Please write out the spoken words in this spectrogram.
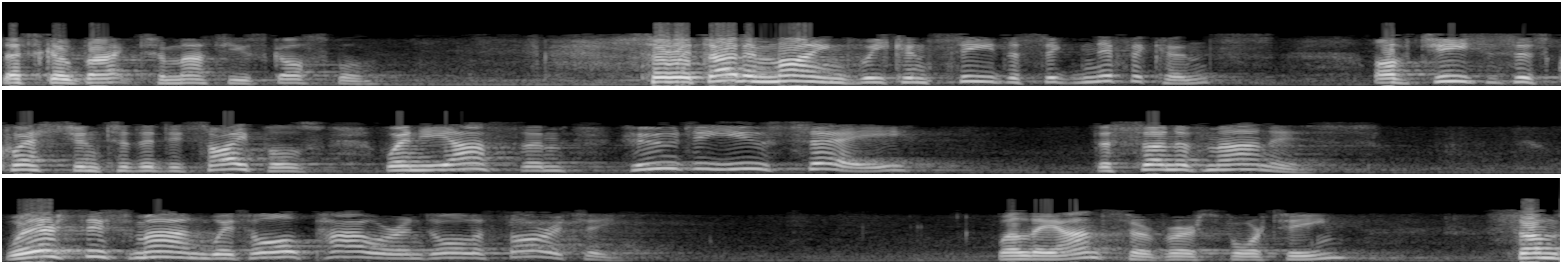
Let's go back to Matthew's Gospel. So, with that in mind, we can see the significance of Jesus' question to the disciples when he asked them, Who do you say the Son of Man is? Where's this man with all power and all authority? Well, they answer, verse 14. Some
